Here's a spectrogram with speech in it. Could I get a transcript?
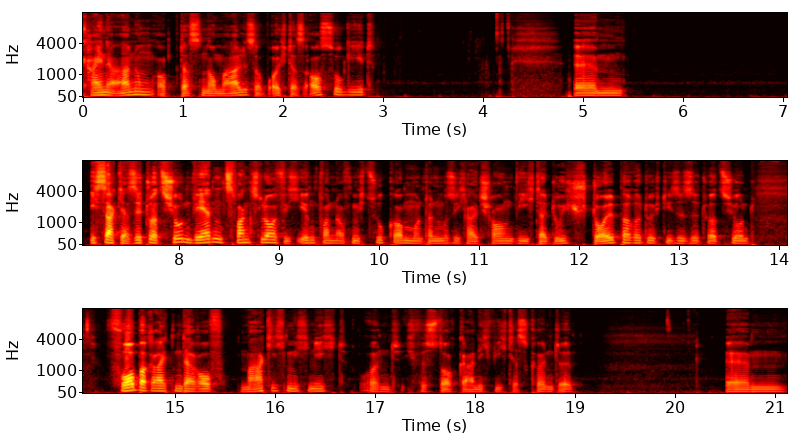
Keine Ahnung, ob das normal ist, ob euch das auch so geht. Ähm, ich sag ja, Situationen werden zwangsläufig irgendwann auf mich zukommen und dann muss ich halt schauen, wie ich da durchstolpere durch diese Situation. Vorbereiten darauf mag ich mich nicht und ich wüsste auch gar nicht, wie ich das könnte. Ähm,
